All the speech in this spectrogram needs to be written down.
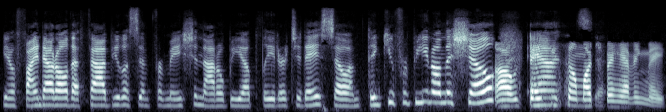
you know, find out all that fabulous information, that'll be up later today. So um, thank you for being on the show. oh, thank you so much for having me.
